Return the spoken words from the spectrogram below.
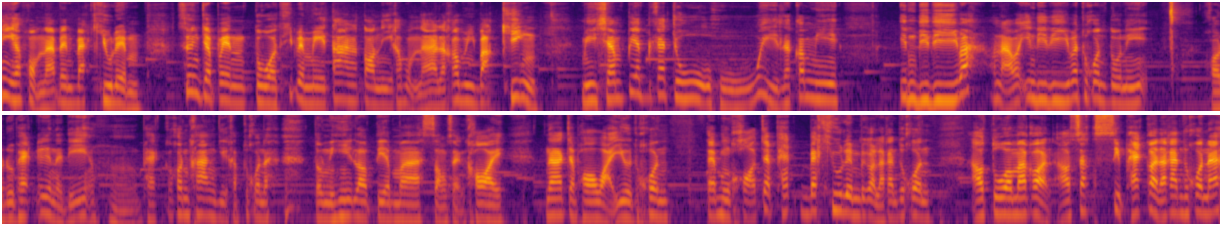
นี่ครับผมนะ เป็นแบ็คคิวเลมซึ่งจะเป็นตัวที่เป็นเมตานะตอนนี้ครับผมนะ แล้วก็มีบัคคิงมีแชมเปี้ยนปิกาจู โอ้โห แล้วก็มีอินดีดีปะหนาว่าอินดีดีปะทุกคนตัวนี้ ขอดูแพ็คอื่นหน่อยดิแพ็คก็ค่อนข้างเยอะครับทุกคนนะ ตรงนี้เราเตรียมมา 2 0 0 0 0 0คอย น่าจะพอไหวอยู่ทุกคน แต่ผมขอจะแพ็คแบ็คคิวเลมไปก่อนแล้วกันทุกคน เอาตัวมาก่อน เอาสัก 10แพ็คก่อนแล้วกันทุกคนนะ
